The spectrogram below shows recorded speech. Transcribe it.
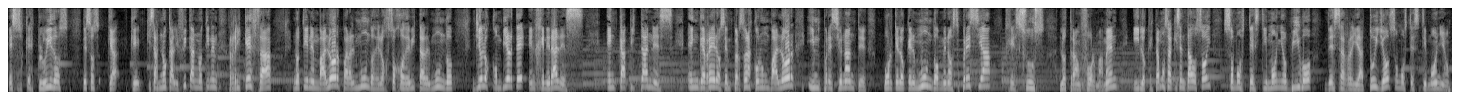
esos excluidos, esos que, que quizás no califican, no tienen riqueza, no tienen valor para el mundo, desde los ojos de vista del mundo, Dios los convierte en generales en capitanes, en guerreros, en personas con un valor impresionante, porque lo que el mundo menosprecia, Jesús lo transforma, amén. Y los que estamos aquí sentados hoy somos testimonio vivo de esa realidad. Tú y yo somos testimonio.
